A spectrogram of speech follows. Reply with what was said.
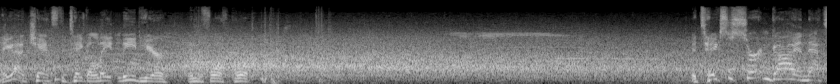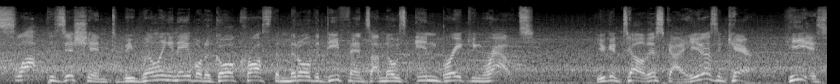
They got a chance to take a late lead here in the fourth quarter. It takes a certain guy in that slot position to be willing and able to go across the middle of the defense on those in-breaking routes. You can tell this guy, he doesn't care. He is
